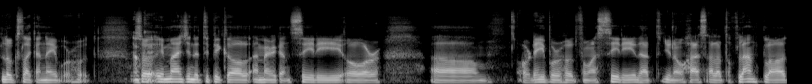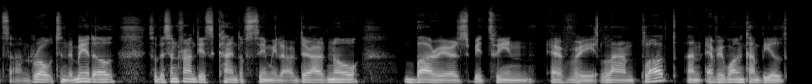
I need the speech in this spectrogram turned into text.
looks like a neighborhood. So imagine the typical American city or um, or neighborhood from a city that you know has a lot of land plots and roads in the middle. So the Decentraland is kind of similar. There are no barriers between every land plot and everyone can build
